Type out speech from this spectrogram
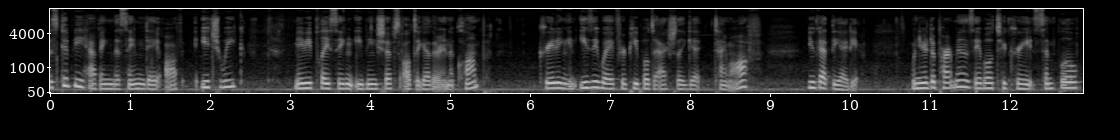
This could be having the same day off each week, maybe placing evening shifts all together in a clump, creating an easy way for people to actually get time off. You get the idea. When your department is able to create simple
